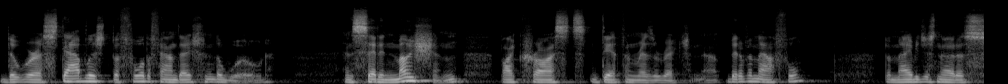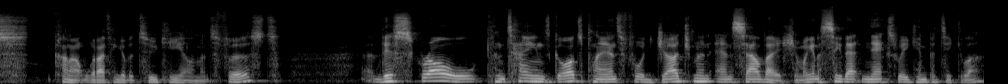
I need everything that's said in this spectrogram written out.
that were established before the foundation of the world and set in motion by Christ's death and resurrection. Now, a bit of a mouthful, but maybe just notice kind of what I think are the two key elements. First, this scroll contains God's plans for judgment and salvation. We're going to see that next week in particular.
